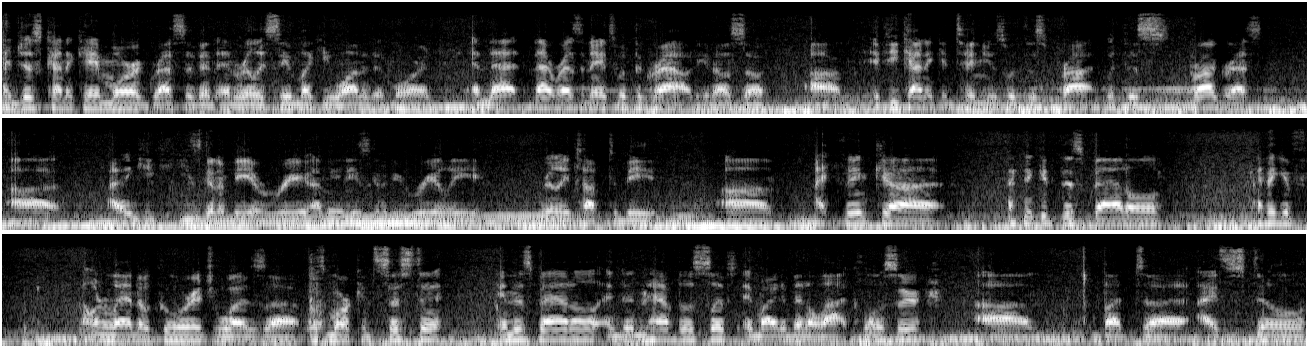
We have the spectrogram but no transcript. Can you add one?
and just kind of came more aggressive and, and, really seemed like he wanted it more and, and that that resonates with the crowd you know so um, if he kind of continues with this pro with this progress uh, I think he, he's going to be a re I mean he's going to be really really tough to beat uh, I think uh, I think if this battle, I think if Orlando Coolridge was uh, was more consistent in this battle and didn't have those slips, it might have been a lot closer. Um, but uh, I still,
